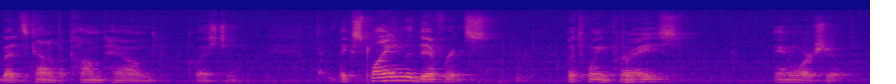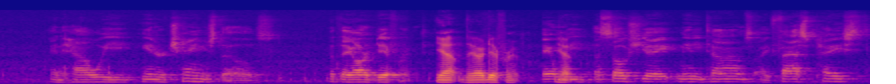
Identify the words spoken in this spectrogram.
but it's kind of a compound question. Explain the difference between praise and worship and how we interchange those, but they are different. Yeah, they are different. And yeah. we associate many times a fast paced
